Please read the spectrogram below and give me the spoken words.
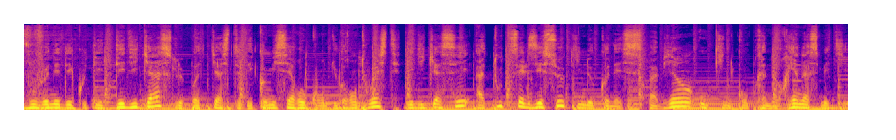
Vous venez d'écouter Dédicace, le podcast des commissaires aux comptes du Grand Ouest, dédicacé à toutes celles et ceux qui ne connaissent pas bien ou qui ne comprennent rien à ce métier.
